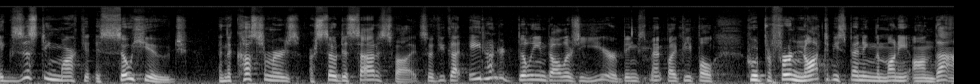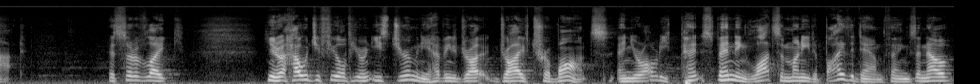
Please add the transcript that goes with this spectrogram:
existing market is so huge and the customers are so dissatisfied, so if you've got $800 billion a year being spent by people who would prefer not to be spending the money on that, it's sort of like, you know, how would you feel if you're in East Germany having to dri drive Trabants and you're already spending lots of money to buy the damn things and now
